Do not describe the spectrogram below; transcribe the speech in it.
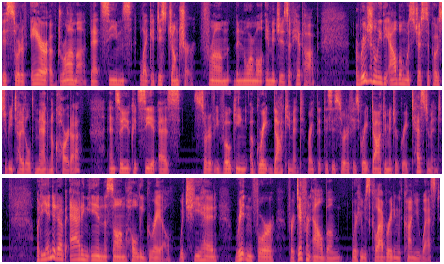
this sort of air of drama that seems like a disjuncture from the normal images of hip hop. Originally, the album was just supposed to be titled Magna Carta, and so you could see it as sort of evoking a great document, right? That this is sort of his great document or great testament. But he ended up adding in the song Holy Grail, which he had written for, for a different album where he was collaborating with Kanye West.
